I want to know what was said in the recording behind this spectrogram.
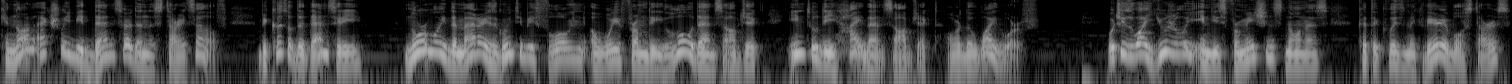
cannot actually be denser than the star itself. Because of the density, Normally the matter is going to be flowing away from the low dense object into the high dense object or the white dwarf. Which is why usually in these formations known as cataclysmic variable stars,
